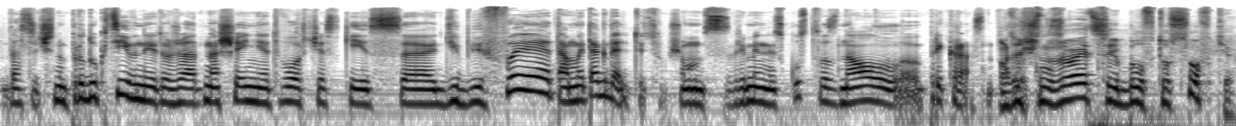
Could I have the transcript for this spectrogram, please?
достаточно продуктивные тоже отношения творческие с Дюбюфе там, и так далее. То есть, в общем, он современное искусство знал прекрасно. А что называется, и был в тусовке.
